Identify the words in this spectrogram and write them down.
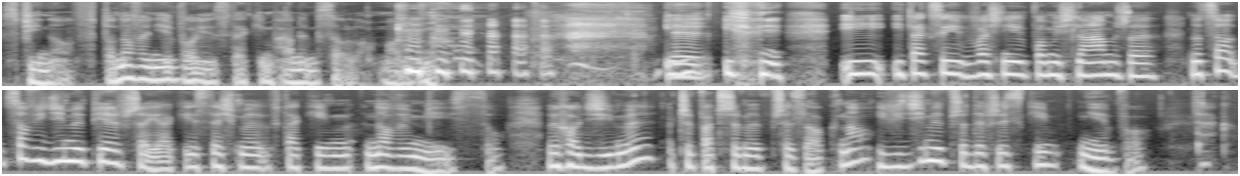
spin-off. To nowe niebo jest takim Hanem Solo moim. I, i, i, I tak sobie właśnie pomyślałam, że no co, co widzimy pierwsze, jak jesteśmy w takim nowym miejscu? Wychodzimy, czy patrzymy przez okno i widzimy przede wszystkim niebo. Tak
